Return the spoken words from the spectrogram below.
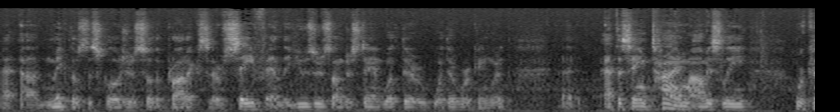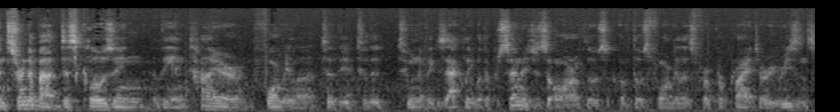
uh, uh, make those disclosures so the products are safe and the users understand what they're what they're working with. Uh, at the same time, obviously, we're concerned about disclosing the entire formula to the to the tune of exactly what the percentages are of those of those formulas for proprietary reasons.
